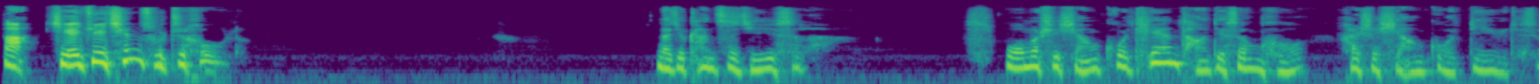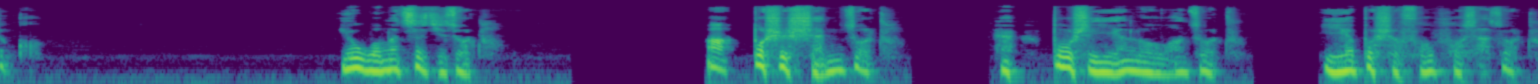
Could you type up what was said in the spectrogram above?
啊，解决清楚之后了，那就看自己意思了。我们是想过天堂的生活。还是想过地狱的生活，由我们自己做主，啊，不是神做主，不是阎罗王做主，也不是佛菩萨做主，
